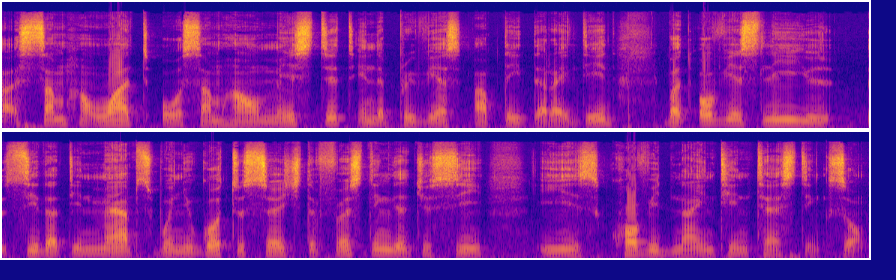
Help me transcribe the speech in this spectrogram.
uh, somewhat or somehow missed it in the previous update that I did. But obviously you see that in maps when you go to search the first thing that you see is covid-19 testing. So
